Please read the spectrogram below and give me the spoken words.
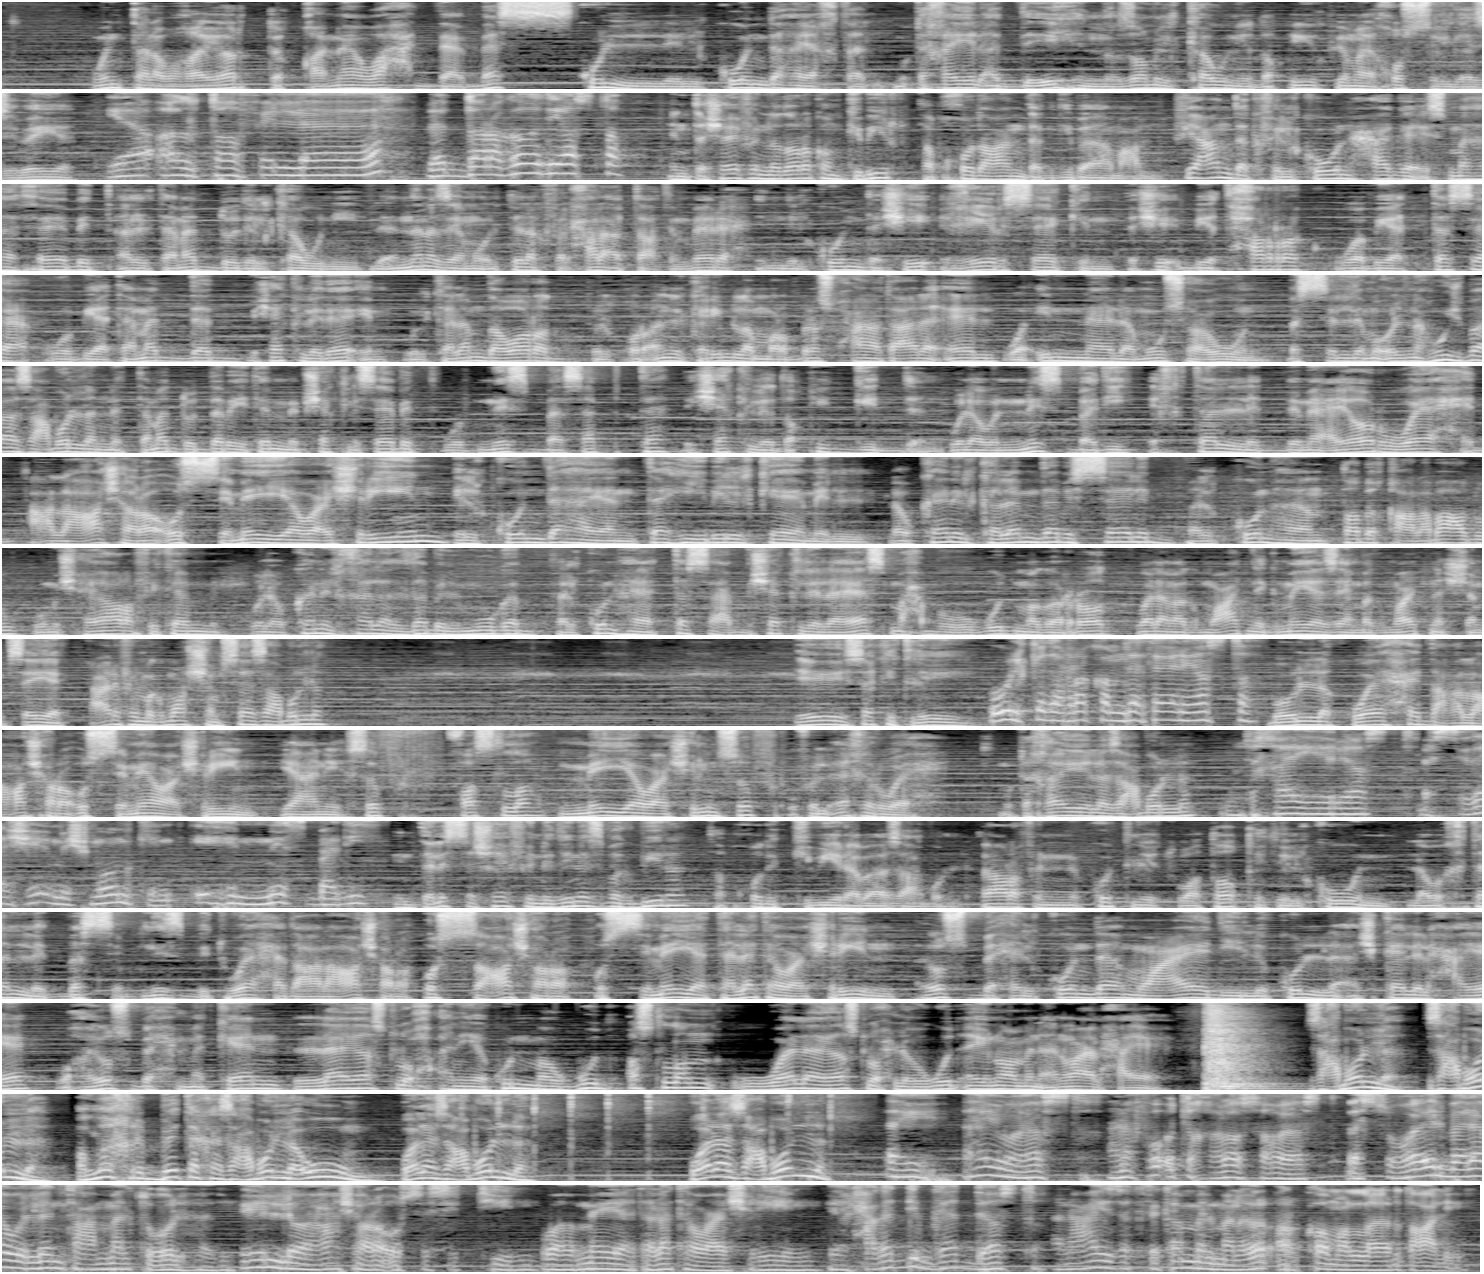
وانت لو غيرت قناة واحدة بس كل الكون ده هيختل متخيل قد إيه النظام الكوني دقيق فيما يخص الجاذبية؟ يا الطف الله للدرجة دي يا اسطى؟ انت شايف إن ده رقم كبير؟ طب خد عندك دي بقى يا معلم. في عندك في الكون حاجة اسمها ثابت التمدد الكوني لأن أنا زي ما قلت لك في الحلقة بتاعت امبارح إن الكون ده شيء غير ساكن ده شيء بيتحرك وبيتسع وبيتمدد بشكل دائم. والكلام ده ورد في القرآن الكريم لما ربنا سبحانه وتعالى قال وإنا لموسعون. بس اللي ما قلناهوش بقى زعبله إن التمدد ده بيتم بشكل ثابت وبنسبة ثابتة بشكل دقيق جدا. ولو النسبة دي اختلت بمعيار واحد على 10 أس 120 الكون ده هينتهي بالكامل. لو كان الكلام ده بالسالب فالكون هينطبق على بعضه ومش هيعرف يكمل. ولو كان الخلل ده بالموجب فالكون هيتسع بشكل لا يسمح بوجود مجرات ولا مجموعات نجمية زي مجموعتنا الشمسية. عارف المجموعة الشمسية يا زعبله إيه ساكت ليه؟ قول كده الرقم ده تاني يا اسطى. بقول لك واحد على 10 أس 120 يعني صفر فاصلة 120 صفر وفي الآخر واحد. متخيل يا زعبله متخيل يا اسطى. بس ده شيء مش ممكن. إيه النسبة دي؟ أنت لسه شايف إن دي نسبة كبيرة؟ طب خد الكبيرة بقى زعبله تعرف إن كتلة وطاقة الكون لو اختلت بس بنسبة واحد على 10 اس 10 اس 123 هيصبح الكون ده معادي لكل أشكال الحياة وهيصبح مكان لا يصلح أن يكون موجود أصلا ولا يصلح لوجود أي نوع من أنواع الحياة. زعبله زعبله الله يخرب بيتك يا زعبله قوم! ولا زعبله ولا زعبله اي أيوه يا اسطى أنا فقت خلاص اهو يا اسطى. بس هو إيه البلاوي اللي انت عمال تقولها دي؟ إيه اللي 10 أس 60 و123 الحاجات دي بجد يا اسطى. أنا عايزك تكمل من غير ارقام الله يرضى عليك.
